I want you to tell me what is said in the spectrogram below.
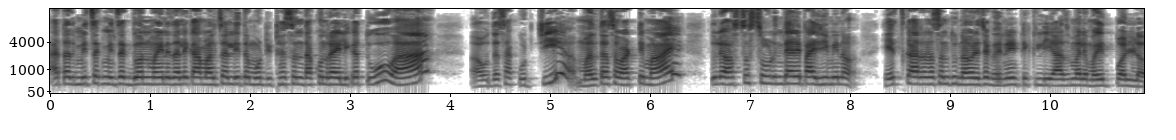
आता मिचक मिचक दोन महिने झाले कामाला चालली तर मोठी ठसन दाखवून राहिली का तू हा? अहो जसा कुठची? मला तसं वाटते माय तुला असंच सोडून द्यायला पाहिजे मी ना. हेच कारण असं तू नवऱ्याच्या घरी टिकली आज मला माहीत पडलं.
